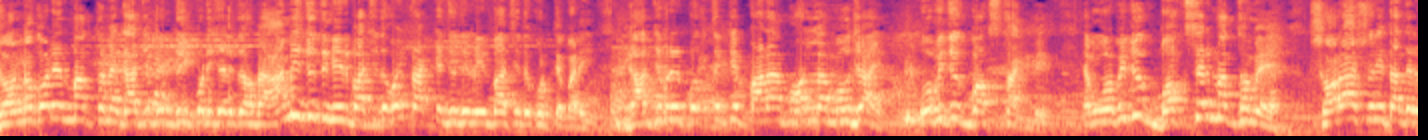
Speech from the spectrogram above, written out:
জনগণের মাধ্যমে গাজীপুর দুই পরিচালিত হবে। আমি যদি নির্বাচিত হই, তাকে যদি নির্বাচিত করতে পারি। গাজীপুরের প্রত্যেকটি পাড়া, মহল্লা, মৌজায় অভিযোগ বক্স থাকবে। এবং অভিযোগ বক্সের মাধ্যমে সরাসরি তাদের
